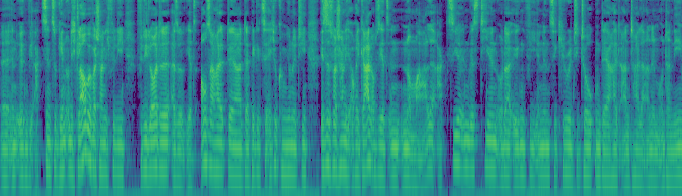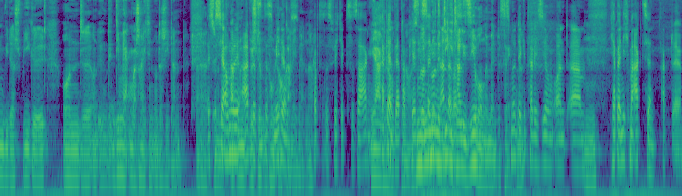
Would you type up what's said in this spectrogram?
äh, in irgendwie Aktien zu gehen. Und ich glaube wahrscheinlich für die für die Leute, also jetzt außerhalb der der BTC Echo Community, ist es wahrscheinlich auch egal, ob sie jetzt in normale Aktie investieren oder irgendwie in den Security Token, der halt Anteile an einem Unternehmen widerspiegelt und äh, und die merken wahrscheinlich den Unterschied dann. Äh, es ist ja auch nur die Art des, des Mediums. Ne? Ich glaube, das ist wichtig zu sagen. Ja, genau, ja ein Wertpapier. Genau. Es ist nur, nur eine Digitalisierung im Endeffekt. Es ist nur ne? Digitalisierung und ähm, mhm. ich habe ja nicht mal Aktien aktuell.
